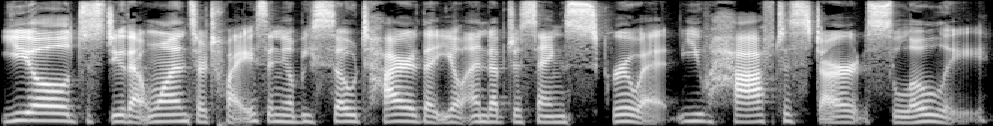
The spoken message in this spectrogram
you'll just do that once or twice and you'll be so tired that you'll end up just saying, screw it. You have to start slowly.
